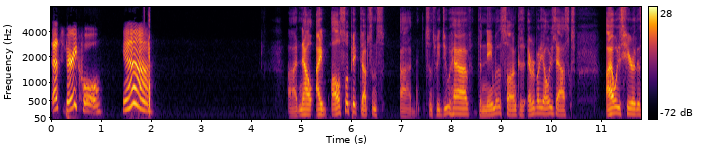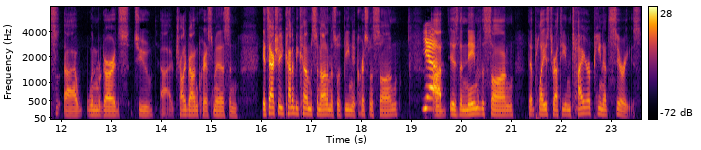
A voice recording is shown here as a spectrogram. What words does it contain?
That's very cool. Yeah. Uh, now I also picked up since uh, since we do have the name of the song because everybody always asks. I always hear this uh, when regards to uh, Charlie Brown Christmas, and it's actually kind of become synonymous with being a Christmas song. Yeah. Uh, is the name of the song that plays throughout the entire Peanuts series.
